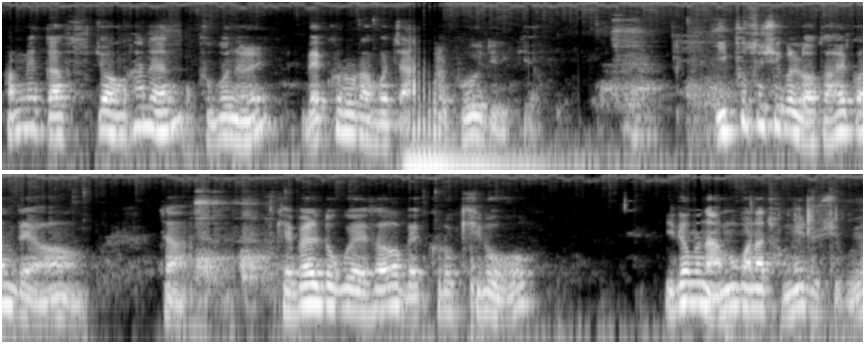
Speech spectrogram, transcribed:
판매가 수정하는 부분을 매크로로 한번 짠걸 보여드릴게요. if 수식을 넣어서 할 건데요. 자, 개발 도구에서 매크로 기록 이름은 아무거나 정해 주시고요.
